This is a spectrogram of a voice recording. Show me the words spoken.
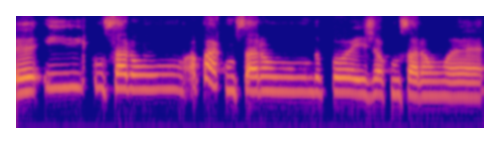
Uh, e começaram, opá, começaram depois, ou começaram a,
